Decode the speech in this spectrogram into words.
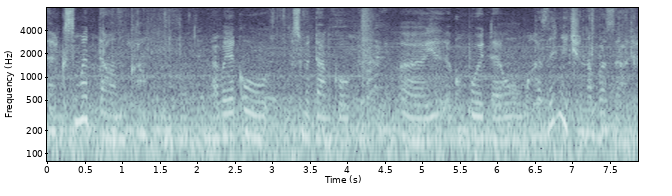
Так, сметанка. А ви яку сметанку е, купуєте у магазині чи на базарі?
